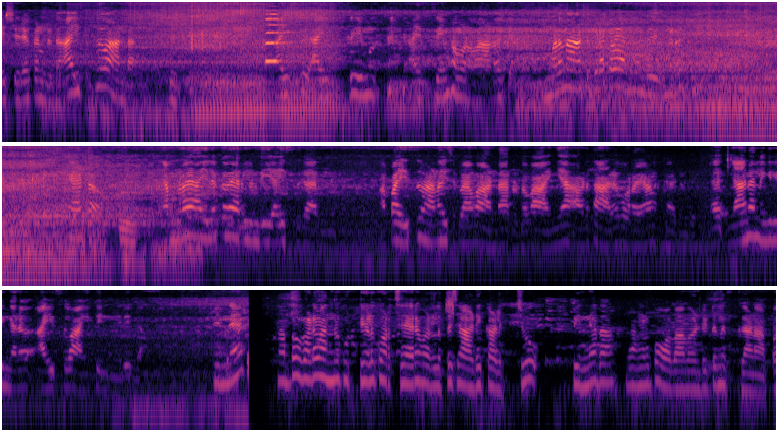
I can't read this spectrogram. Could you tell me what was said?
ഐശ്വര്യ കണ്ടിട്ട് ഐസ് വേണ്ട. ഐസ് ഐസ്ക്രീം ഐസ്ക്രീം വേണം. വേണോ നമ്മളെ നാട്ടിൽ കൂടെ ഒക്കെ വരണുണ്ട് ഇങ്ങടെ കേട്ടോ? നമ്മളെ അതിലൊക്കെ വരലുണ്ട് ഈ ഐസ് കാരണം അപ്പൊ ഐസ് വേണോ ചോദിച്ചപ്പോ ഞാൻ വേണ്ടാറുണ്ടോ വാങ്ങിയ അവിടെ താഴെ കുറെ ആൾക്കാരുണ്ട്. ഞാനല്ലെങ്കിൽ ഇങ്ങനെ ഐസ് വാങ്ങി തിന്നിരില്ല പിന്നെ അപ്പൊ ഇവിടെ വന്ന് കുട്ടികൾ കുറച്ചു നേരം വെള്ളത്തിൽ ചാടി കളിച്ചു. പിന്നെ അതാ ഞങ്ങൾ പോവാൻ വേണ്ടിയിട്ട് നിൽക്കുകയാണ് അപ്പൊ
